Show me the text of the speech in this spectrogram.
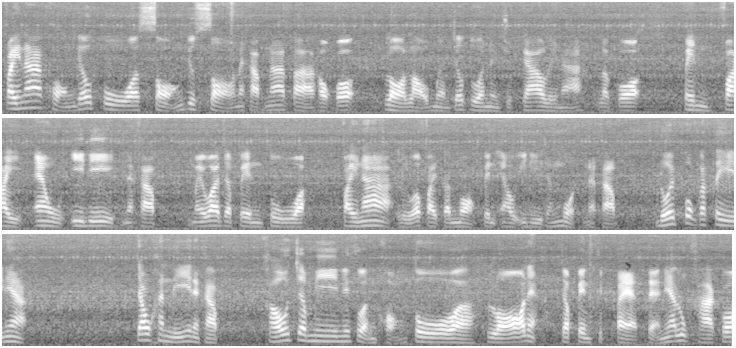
ไฟหน้าของเจ้าตัว 2.2 นะครับ หน้าตาเขาก็หล่อเหลาเหมือนเจ้าตัว 1.9 เลยนะ แล้วก็เป็นไฟ LED นะครับ ไม่ว่าจะเป็นตัวไฟหน้าหรือว่าไฟตัดหมอกเป็น LED ทั้งหมดนะครับ โดยปกติเนี่ยเจ้าคันนี้นะครับเขาจะมีในส่วนของตัวล้อเนี่ยจะเป็น 18 แต่เนี้ยลูกค้าก็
